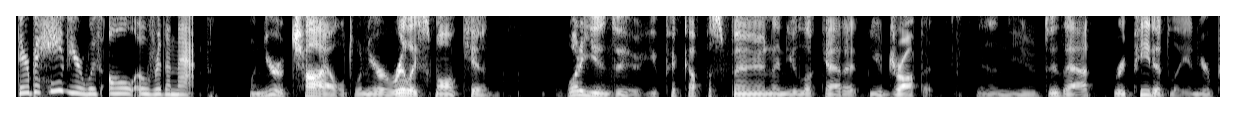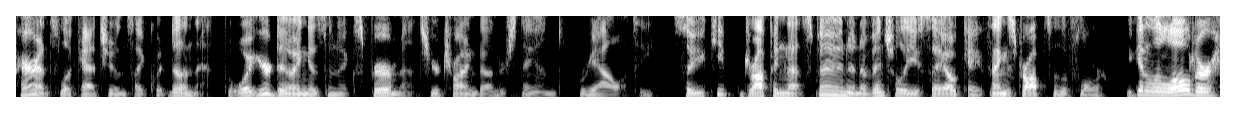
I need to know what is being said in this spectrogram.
Their behavior was all over the map. When you're a child, when you're a really small kid, what do you do? You pick up a spoon and you look at it, and you drop it. And you do that repeatedly, and your parents look at you and say, Quit doing that. But what you're doing is an experiment. You're trying to understand reality. So you keep dropping that spoon, and eventually you say, okay, things drop to the floor. You get a little older,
